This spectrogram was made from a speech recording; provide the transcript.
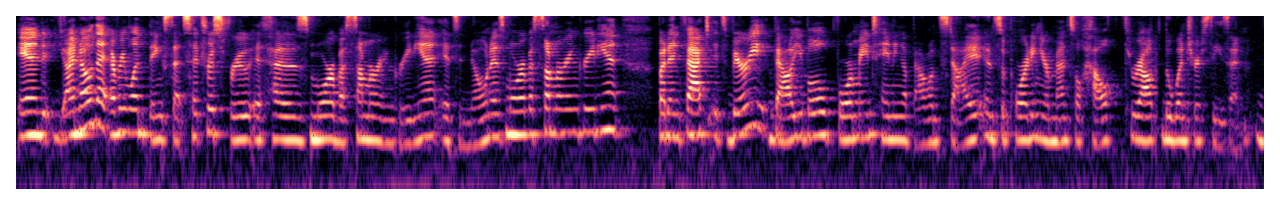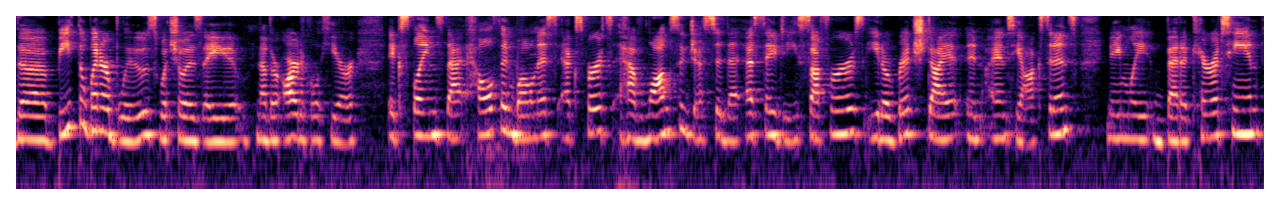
And I know that everyone thinks that citrus fruit it has more of a summer ingredient. It's known as more of a summer ingredient, but in fact, it's very valuable for maintaining a balanced diet and supporting your mental health throughout the winter season. The Beat the Winter Blues, which was a, another article here, explains that health and wellness experts have long suggested that SAD sufferers eat a rich diet in antioxidants, namely beta carotene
